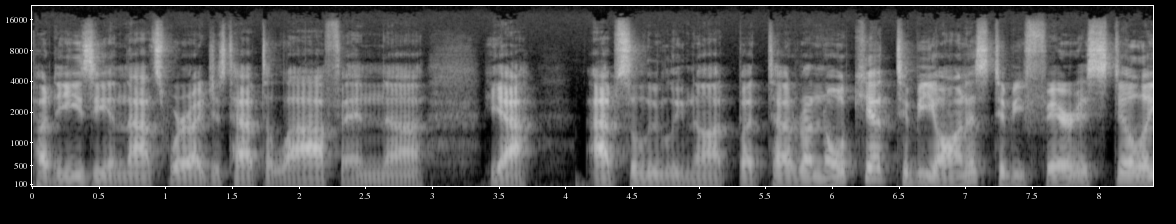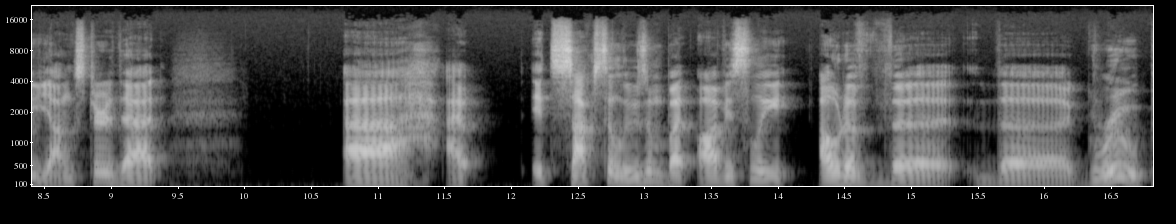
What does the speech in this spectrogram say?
Parisi, and that's where I just had to laugh. And uh, yeah, absolutely not. But uh, Ranocchia, to be honest, to be fair, is still a youngster that uh I it sucks to lose him, but obviously out of the the group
